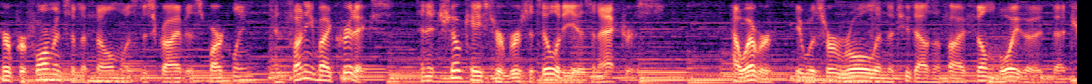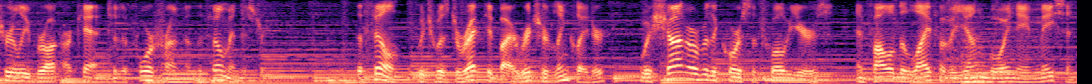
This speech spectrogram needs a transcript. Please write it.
Her performance in the film was described as sparkling and funny by critics, and it showcased her versatility as an actress. However, it was her role in the 2005 film Boyhood that truly brought Arquette to the forefront of the film industry. The film, which was directed by Richard Linklater, was shot over the course of 12 years and followed the life of a young boy named Mason,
